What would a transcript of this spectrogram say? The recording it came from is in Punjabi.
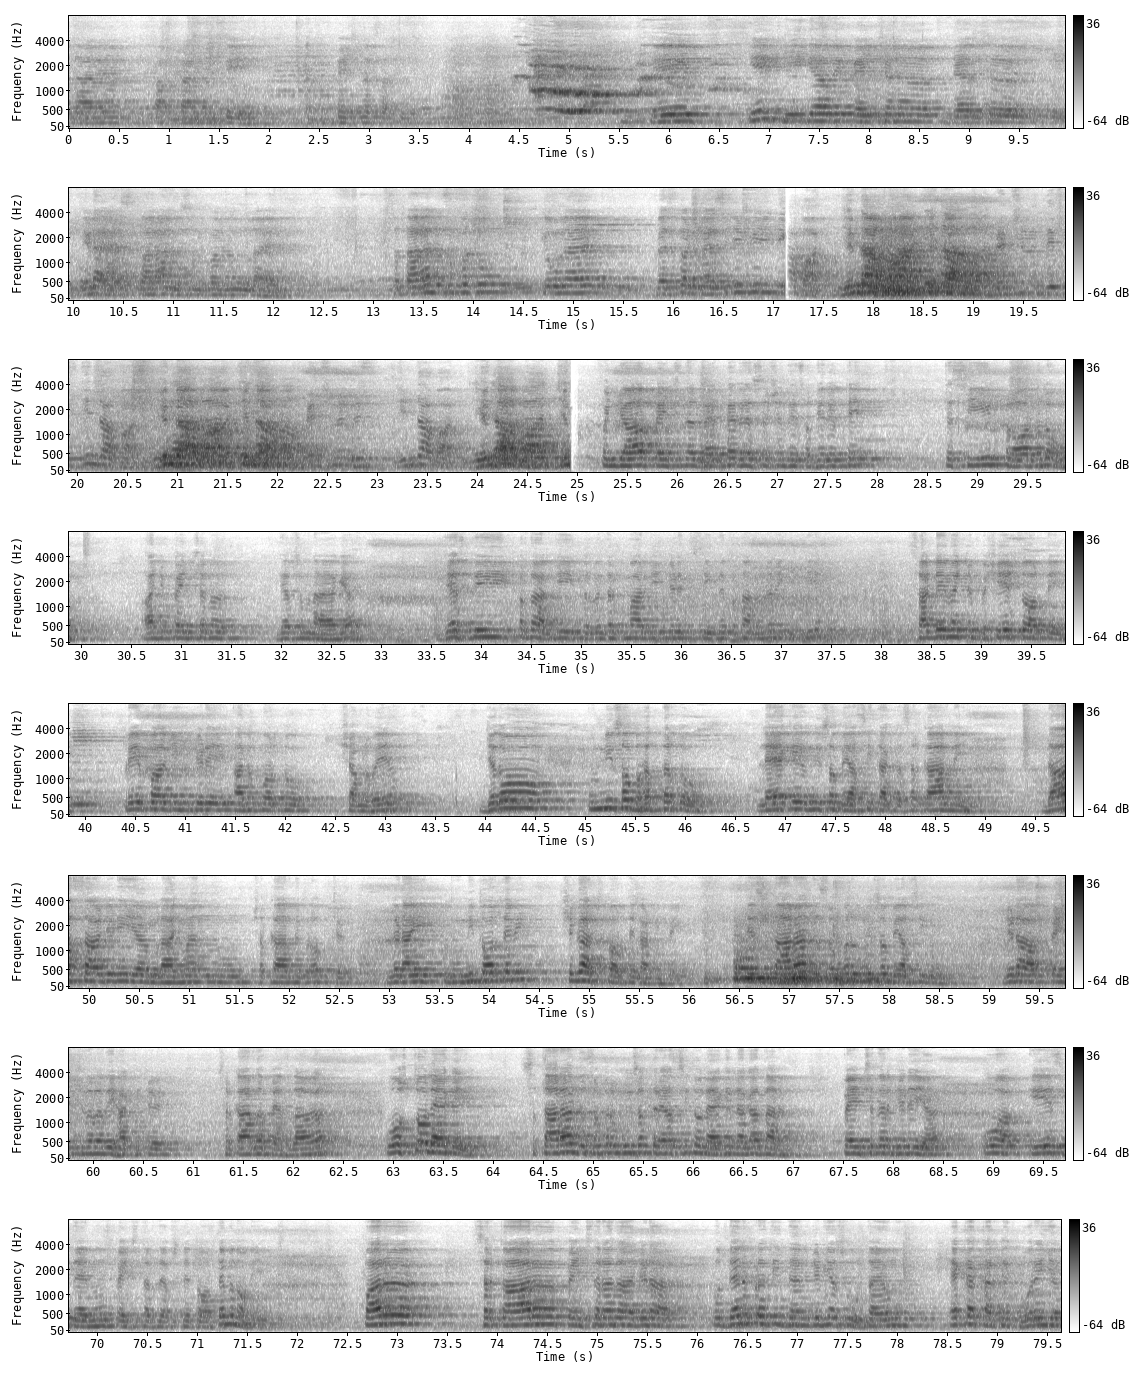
ਅਦਾਰਿਆਂ ਕੰਮ ਕਰ ਦਿੱਤੇ ਪੈਨਸ਼ਨਰ ਸਾਥੀ ਤੇ ਇਹ ਠੀਕ ਹੈ ਵੀ ਪੈਨਸ਼ਨ ਦਿਵਸ ਜਿਹੜਾ ਹੈ 17 ਦਸੰਬਰ ਨੂੰ ਮਨਾਇਆ ਜਾਂਦਾ 17 ਦਸੰਬਰ ਨੂੰ ਕਿਉਂ ਮਨਾਇਆ ਵੈਸੇ ਤੁਹਾਡਾ ਮੈਸੇਜ ਵੀ ਜਿੰਦਾਬਾਦ ਜਿੰਦਾਬਾਦ ਜਿੰਦਾਬਾਦ ਪੈਨਸ਼ਨ ਦਿਵਸ ਜਿੰਦਾਬਾਦ ਜਿੰਦਾਬਾਦ ਜਿੰਦਾਬਾਦ ਪੈਨਸ਼ਨ ਦਿਵਸ ਜਿੰਦਾਬਾਦ ਜਿੰਦਾਬਾਦ ਜਿੰ- ਪੰਜਾਬ ਪੈਨਸ਼ਨਰ ਵੈਲਫੇਅਰ ਐਸੋਸੀਏਸ਼ਨ ਦੇ ਸੱਦੇ ਦੇ ਉੱਤੇ ਤਹਿਸੀਲ ਫਲੋਰ ਵੱਲੋਂ ਅੱਜ ਪੈਨਸ਼ਨ ਦਿਵਸ ਮਨਾਇਆ ਗਿਆ। ਜਿਸ ਦੀ ਪ੍ਰਧਾਨਗੀ ਪ੍ਰਵਿੰਦਰ ਕੁਮਾਰ ਜੀ ਜਿਹੜੇ ਤਹਿਸੀਲ ਦੇ ਪ੍ਰਧਾਨ ਉਹਨਾਂ ਨੇ ਕੀਤੀ ਹੈ। ਸਾਡੇ ਵਿੱਚ ਵਿਸ਼ੇਸ਼ ਤੌਰ ਤੇ ਪ੍ਰੇਮਪਾਲ ਜੀ ਜਿਹੜੇ ਆਦਮਪੁਰ ਤੋਂ ਸ਼ਾਮਲ ਹੋਏ ਆ। ਜਦੋਂ 1972 ਤੋਂ ਲੈ ਕੇ 1982 ਤੱਕ ਸਰਕਾਰ ਨੇ 10 ਸਾਲ ਜਿਹੜੀ ਆ ਮੁਲਾਜ਼ਮਾਂ ਨੂੰ ਸਰਕਾਰ ਦੇ ਵਿਰੁੱਧ ਚ ਲੜਾਈ ਕਾਨੂੰਨੀ ਤੌਰ ਤੇ ਵੀ ਸੰਘਰਸ਼ ਤੌਰ ਤੇ ਲੜਨੀ ਪਈ। ਤੇ 17 ਦਸੰਬਰ 1982 ਨੂੰ ਜਿਹੜਾ ਪੈਨਸ਼ਨਰਾਂ ਦੇ ਹੱਕ 'ਚ ਸਰਕਾਰ ਦਾ ਫੈਸਲਾ ਹੋਇਆ, ਉਸ ਤੋਂ ਲੈ ਕੇ 17 ਦਸੰਬਰ 1983 ਤੋਂ ਲੈ ਕੇ ਲਗਾਤਾਰ ਪੈਨਸ਼ਨਰ ਜਿਹੜੇ ਆ, ਉਹ ਇਸ ਦਿਨ ਨੂੰ ਪੈਨਸ਼ਨਰ ਦਿਵਸ ਦੇ ਤੌਰ ਤੇ ਮਨਾਉਂਦੇ ਆ। ਪਰ ਸਰਕਾਰ ਪੈਨਸ਼ਨਰਾਂ ਦਾ ਜਿਹੜਾ, ਉਹ ਦਿਨ ਪ੍ਰਤੀ ਦਿਨ ਜਿਹੜੀਆਂ ਸਹੂਲਤਾਂ ਆ, ਉਹਨੂੰ ਇੱਕ ਇੱਕ ਕਰਕੇ ਖੋ ਰਹੀ ਆ।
